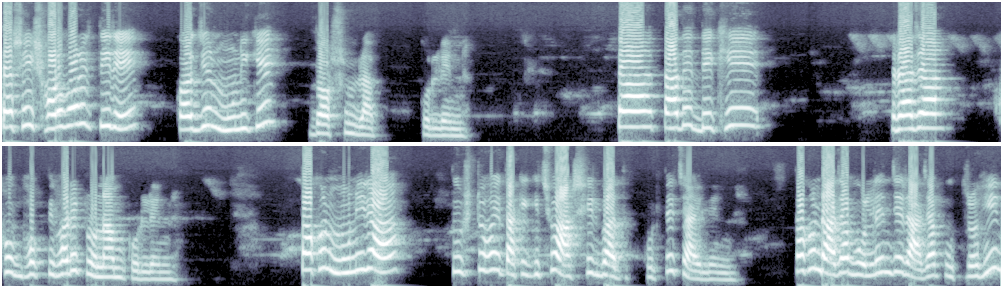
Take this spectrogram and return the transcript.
তা সেই সরোবরের তীরে কয়েকজন মুনিকে দর্শন লাভ করলেন। তা তাদের দেখে রাজা খুব ভক্তিভরে প্রণাম করলেন। তখন মুনিরা তুষ্ট হয়ে তাকে কিছু আশীর্বাদ করতে চাইলেন। তখন রাজা বললেন যে, রাজা পুত্রহীন,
